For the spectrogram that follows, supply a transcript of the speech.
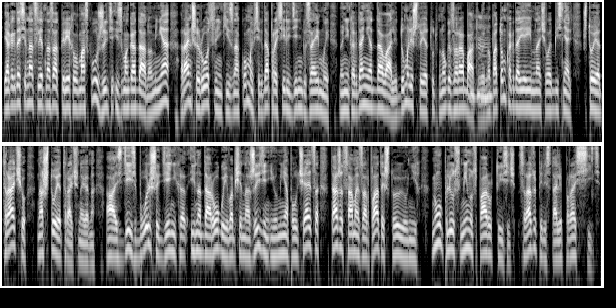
Я когда 17 лет назад переехал в Москву жить из Магадана, у меня раньше родственники и знакомые всегда просили денег взаймы, но никогда не отдавали. Думали, что я тут много зарабатываю. Но потом, когда я им начал объяснять, что я трачу, на что я трачу, наверное, а здесь больше денег и на дорогу, и вообще на жизнь, и у меня получается та же самая зарплата, что и у них. Ну, плюс-минус пару тысяч. Сразу перестали просить.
